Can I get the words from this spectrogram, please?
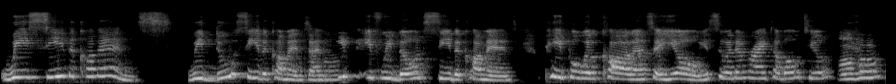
we see the comments we do see the comments and mm-hmm. if, if we don't see the comments people will call and say yo you see what i'm right about you? Mm-hmm.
